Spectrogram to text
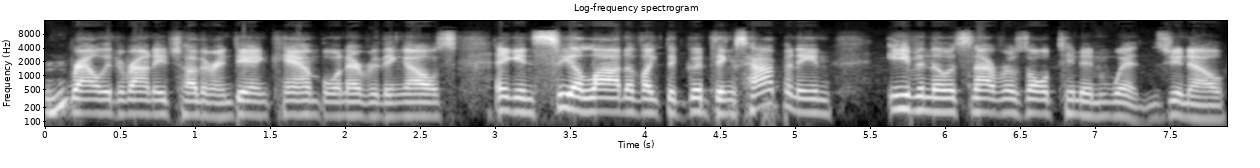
mm-hmm. rallied around each other and Dan Campbell and everything else. And you can see a lot of like the good things happening, even though it's not resulting in wins, you know.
